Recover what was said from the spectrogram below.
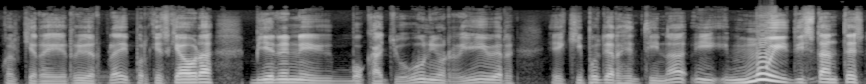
cualquier eh, River Plate, porque es que ahora vienen eh, Boca Juniors, River, equipos de Argentina y, y muy distantes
